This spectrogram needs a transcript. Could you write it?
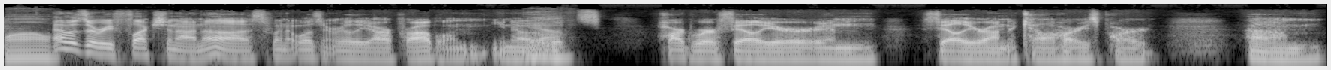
Wow. That was a reflection on us when it wasn't really our problem. You know, Yeah. it was hardware failure and failure on the Kalahari's part. Um,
